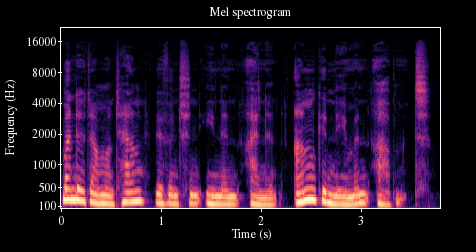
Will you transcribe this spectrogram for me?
Meine Damen und Herren, wir wünschen Ihnen einen angenehmen Abend.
